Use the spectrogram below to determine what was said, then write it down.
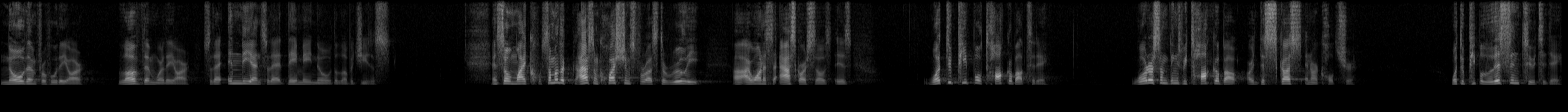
know them for who they are, love them where they are, so that in the end, so that they may know the love of Jesus. And so, my some of the I have some questions for us to really, uh, I want us to ask ourselves is, what do people talk about today? What are some things we talk about or discuss in our culture? What do people listen to today?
